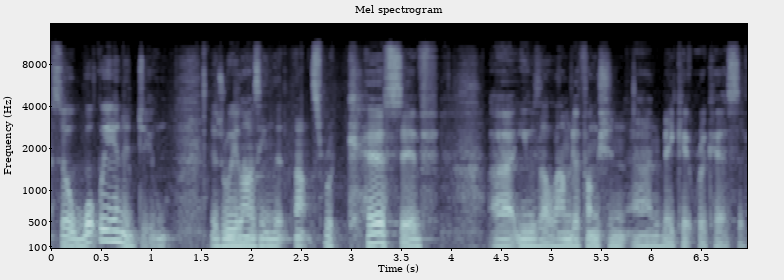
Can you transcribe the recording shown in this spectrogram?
So what we're going to do is realizing that that's recursive, uh, use a lambda function and make it recursive.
